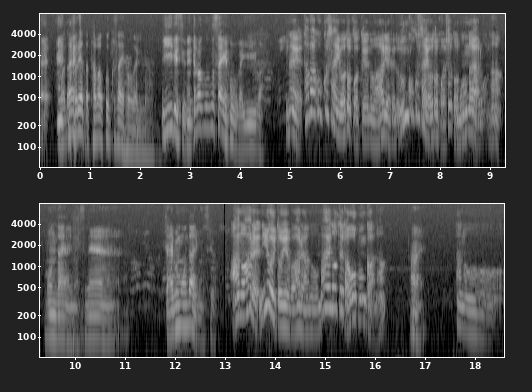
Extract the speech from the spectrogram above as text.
まだそれやったらタバコ臭い方がいいな。いいですよね。タバコ臭い方がいいわ。ねえタバコ臭い男っていうのはありやけどうんこ臭い男はちょっと問題あるもんな。問題ありますね。だいぶ問題ありますよ。あのあれ匂いといえばあれあの前乗ってたオープンカーな。はい。あのー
